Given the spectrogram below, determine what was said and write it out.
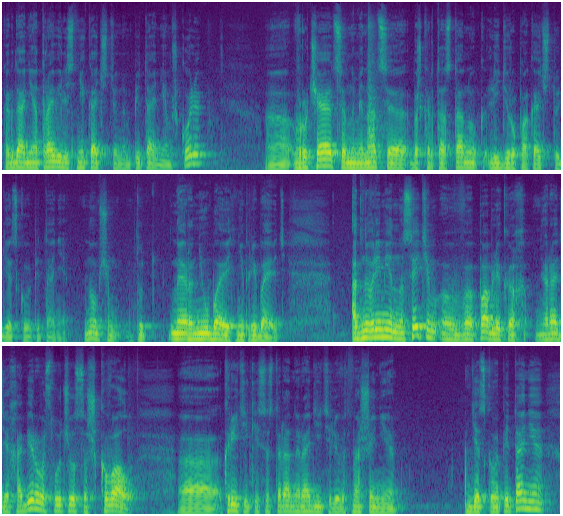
когда они отравились некачественным питанием в школе, а, вручается номинация Башкортостану к лидеру по качеству детского питания. Ну, в общем, тут, наверное, не убавить, не прибавить. Одновременно с этим в пабликах Ради Хабирова случился шквал а, критики со стороны родителей в отношении детского питания – Э,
